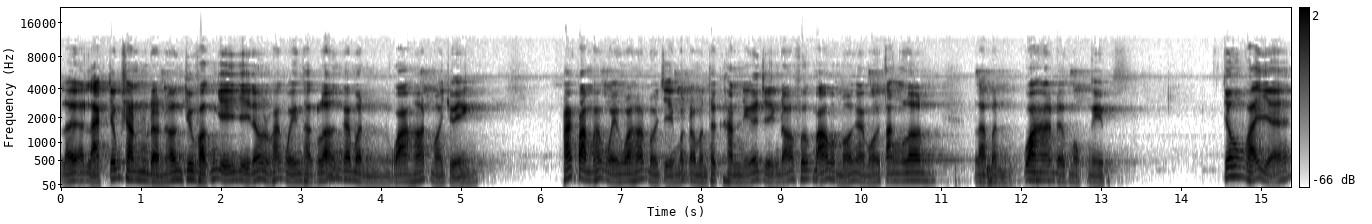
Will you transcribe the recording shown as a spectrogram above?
lợi lạc chúng sanh đền ơn chư Phật cái gì cái gì đó mình phát nguyện thật lớn cái mình qua hết mọi chuyện. Phát tâm phát nguyện qua hết mọi chuyện bắt đầu mình thực hành những cái chuyện đó phước báo mình mỗi ngày mỗi tăng lên là mình qua được một nghiệp. Chứ không phải dễ.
